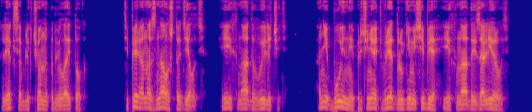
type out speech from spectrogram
Лекси облегченно подвела итог. Теперь она знала, что делать. Их надо вылечить. Они буйные, причиняют вред другим и себе, и их надо изолировать.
